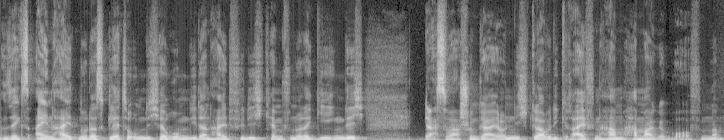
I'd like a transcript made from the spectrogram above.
sechs Einheiten oder Skelette um dich herum, die dann halt für dich kämpfen oder gegen dich. Das war schon geil. Und ich glaube, die Greifen haben Hammer geworfen, ne?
